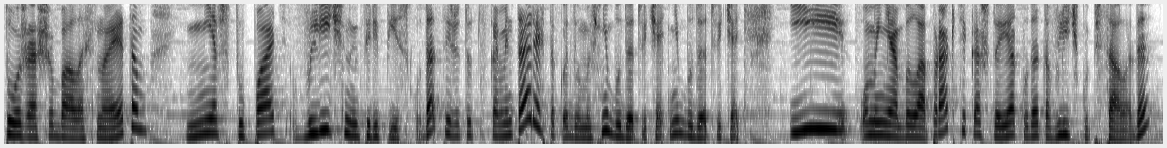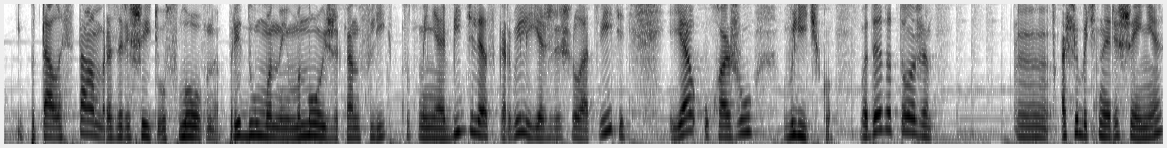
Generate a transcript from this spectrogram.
тоже ошибалась на этом, не вступать в личную переписку, да, ты же тут в комментариях такой думаешь, не буду отвечать, не буду отвечать. И у меня была практика, что я куда-то в личку писала, да, и пыталась там разрешить условно придуманный мной же конфликт. Тут меня обидели, оскорбили, я же решила ответить, и я ухожу в личку. Вот это тоже ошибочное решение.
